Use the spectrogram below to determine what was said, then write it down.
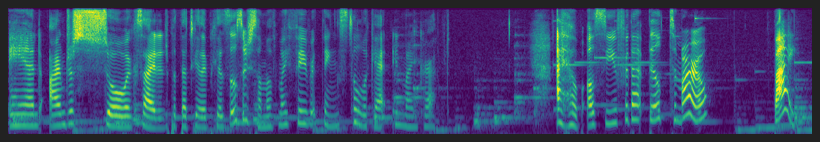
And I'm just so excited to put that together because those are some of my favorite things to look at in Minecraft. I hope I'll see you for that build tomorrow. Bye!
